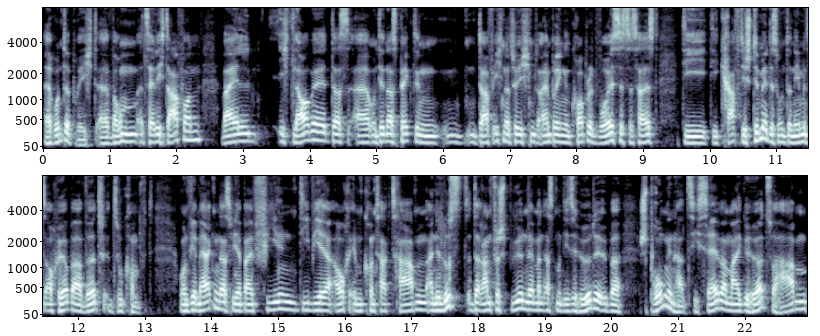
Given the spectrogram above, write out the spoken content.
äh, runterbricht. Äh, warum erzähle ich davon? Weil ich glaube, dass, äh, und den Aspekt, den darf ich natürlich mit einbringen, Corporate Voices, das heißt, die, die Kraft, die Stimme des Unternehmens auch hörbar wird in Zukunft. Und wir merken, dass wir bei vielen, die wir auch im Kontakt haben, eine Lust daran verspüren, wenn man erstmal diese Hürde übersprungen hat, sich selber mal gehört zu haben.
